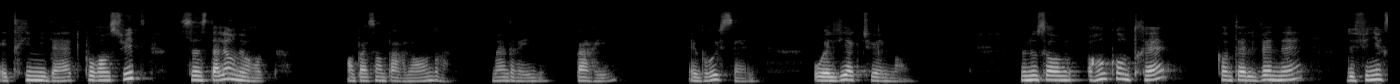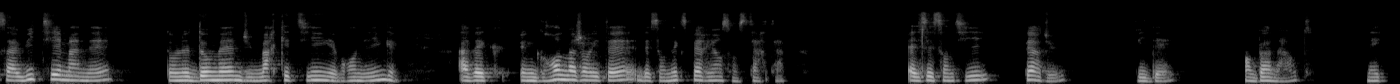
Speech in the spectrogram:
et Trinidad pour ensuite s'installer en Europe, en passant par Londres, Madrid, Paris et Bruxelles, où elle vit actuellement. Nous nous sommes rencontrés quand elle venait de finir sa huitième année dans le domaine du marketing et branding avec une grande majorité de son expérience en start-up. Elle s'est sentie perdue, vidée, en burn-out, mais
